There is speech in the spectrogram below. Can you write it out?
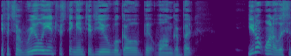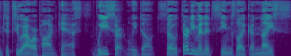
If it's a really interesting interview, we'll go a bit longer, but you don't want to listen to two hour podcasts. We certainly don't. So 30 minutes seems like a nice,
